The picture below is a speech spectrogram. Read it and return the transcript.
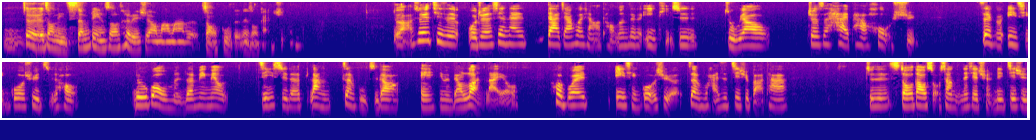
嗯，就有一种你生病的时候特别需要妈妈的照顾的那种感觉。对啊，所以其实我觉得现在。大家会想要讨论这个议题，是主要就是害怕后续这个疫情过去之后，如果我们人民没有及时的让政府知道，哎，你们不要乱来哦，会不会疫情过去了，政府还是继续把它就是收到手上的那些权利继续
